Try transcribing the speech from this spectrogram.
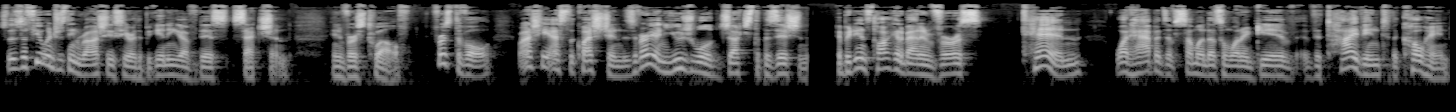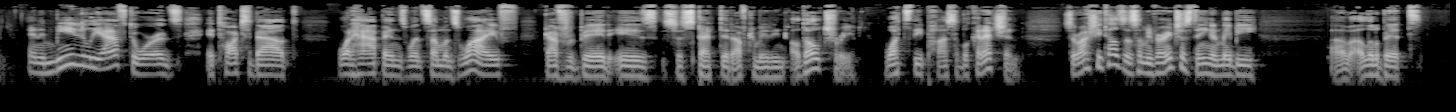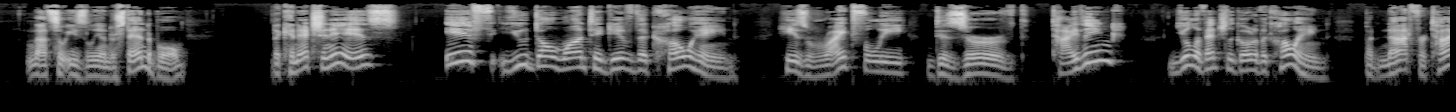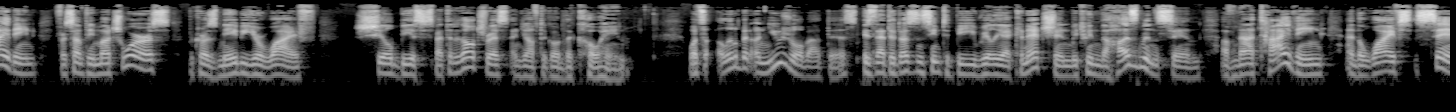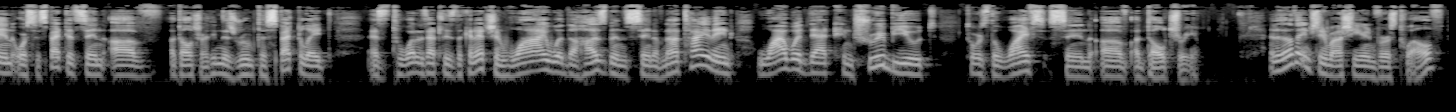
So there's a few interesting Rashis here at the beginning of this section in verse 12. First of all, Rashi asks the question, there's a very unusual juxtaposition. It begins talking about in verse 10 what happens if someone doesn't want to give the tithing to the Kohen. And immediately afterwards, it talks about what happens when someone's wife, God forbid, is suspected of committing adultery. What's the possible connection? So Rashi tells us something very interesting and maybe um, a little bit not so easily understandable. The connection is if you don't want to give the Kohen his rightfully deserved tithing, you'll eventually go to the Kohen, but not for tithing, for something much worse, because maybe your wife, she'll be a suspected adulteress and you'll have to go to the Kohen. What's a little bit unusual about this is that there doesn't seem to be really a connection between the husband's sin of not tithing and the wife's sin or suspected sin of adultery. I think there's room to speculate as to what exactly is the connection. Why would the husband's sin of not tithing, why would that contribute towards the wife's sin of adultery? And there's another interesting Rashi here in verse 12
